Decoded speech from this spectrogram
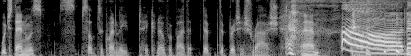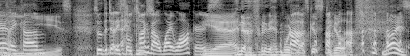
which then was subsequently taken over by the, the, the British Raj. Um, oh, there they come. yes. So the Delhi Sultanate. Talk about White Walkers. Yeah, I know. If only they had more Damascus steel. nice.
